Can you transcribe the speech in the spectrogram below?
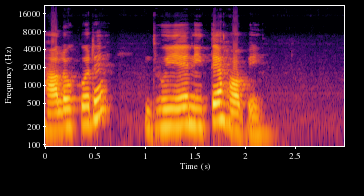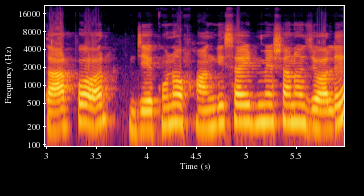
ভালো করে ধুয়ে নিতে হবে। তারপর যে কোনো ফাঙ্গিসাইড মেশানো জলে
